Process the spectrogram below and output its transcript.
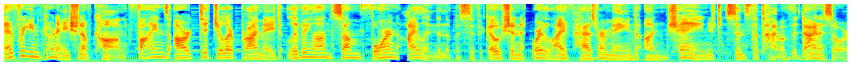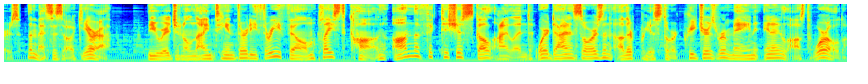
every incarnation of Kong finds our titular primate living on some foreign island in the Pacific Ocean where life has remained unchanged since the time of the dinosaurs, the Mesozoic era. The original 1933 film placed Kong on the fictitious Skull Island where dinosaurs and other prehistoric creatures remain in a lost world.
